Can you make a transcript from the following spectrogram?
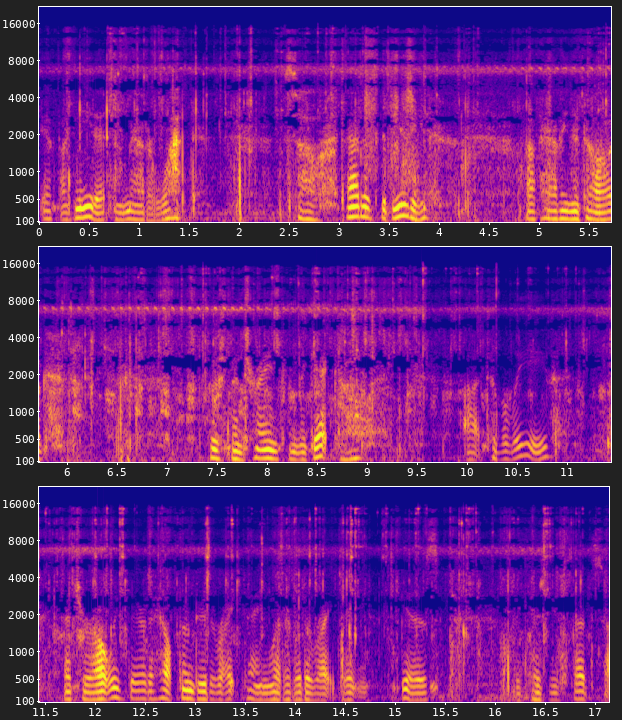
if I need it, no matter what. So that is the beauty of having a dog who's been trained from the get-go uh, to believe that you're always there to help them do the right thing, whatever the right thing is, because you said so.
